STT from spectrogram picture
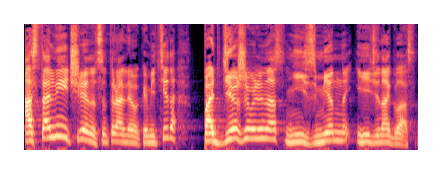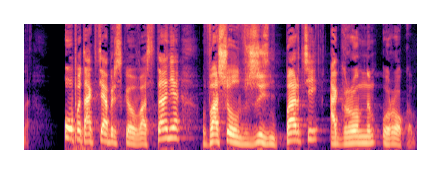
остальные члены Центрального комитета поддерживали нас неизменно и единогласно. Опыт Октябрьского восстания вошел в жизнь партии огромным уроком.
